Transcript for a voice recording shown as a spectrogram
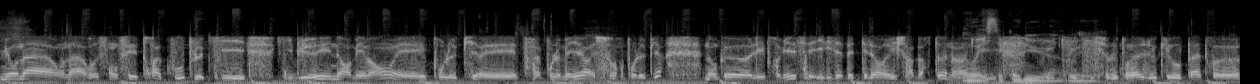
mais on, a, on a recensé trois couples qui, qui buvaient énormément, et pour le pire, et, enfin pour le meilleur et souvent pour le pire. Donc euh, les premiers, c'est Elizabeth Taylor et Richard Burton. hein, Oui, qui- c'est connu. hein, qui, qui, sur le tournage de Cléopâtre euh,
